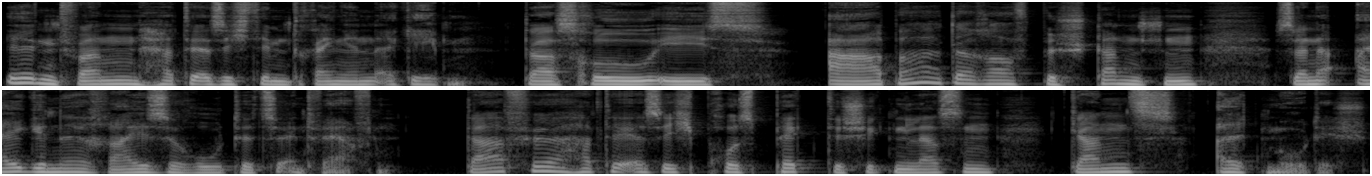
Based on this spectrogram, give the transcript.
Irgendwann hatte er sich dem Drängen ergeben. Das Ruh is. Aber darauf bestanden, seine eigene Reiseroute zu entwerfen. Dafür hatte er sich Prospekte schicken lassen, ganz altmodisch,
